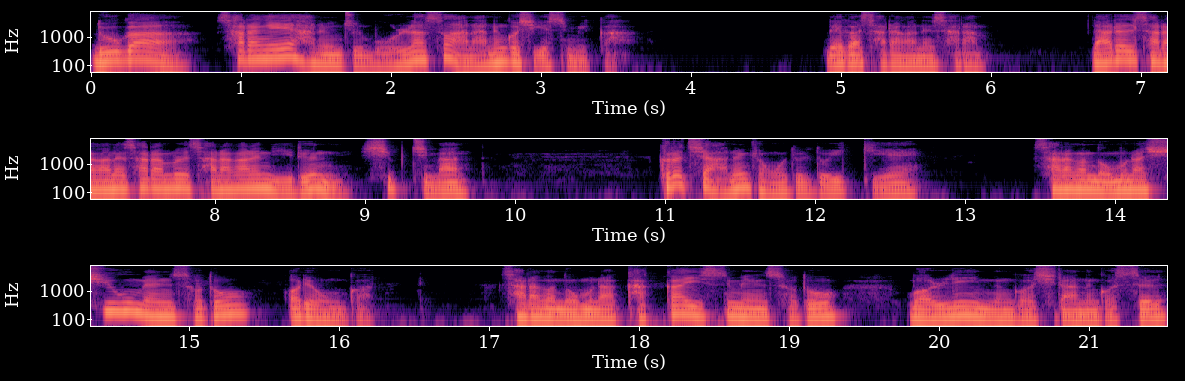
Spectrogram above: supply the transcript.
누가 사랑해야 하는 줄 몰라서 안 하는 것이겠습니까? 내가 사랑하는 사람, 나를 사랑하는 사람을 사랑하는 일은 쉽지만 그렇지 않은 경우들도 있기에 사랑은 너무나 쉬우면서도 어려운 것, 사랑은 너무나 가까이 있으면서도 멀리 있는 것이라는 것을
